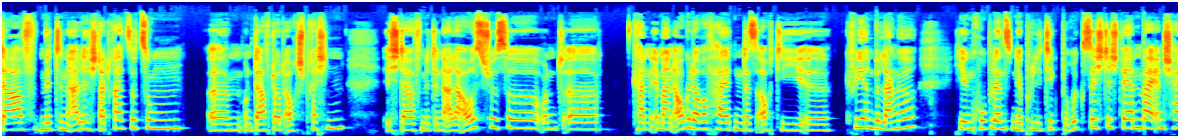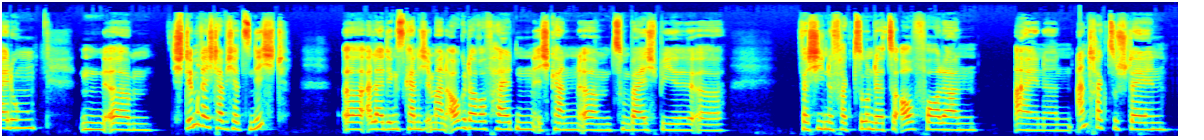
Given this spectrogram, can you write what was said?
darf mit in alle Stadtratssitzungen ähm, und darf dort auch sprechen. Ich darf mit in alle Ausschüsse und äh, kann immer ein Auge darauf halten, dass auch die äh, queeren Belange hier in Koblenz in der Politik berücksichtigt werden bei Entscheidungen. Ein ähm, Stimmrecht habe ich jetzt nicht. Äh, allerdings kann ich immer ein Auge darauf halten. Ich kann ähm, zum Beispiel äh, verschiedene Fraktionen dazu auffordern, einen Antrag zu stellen,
